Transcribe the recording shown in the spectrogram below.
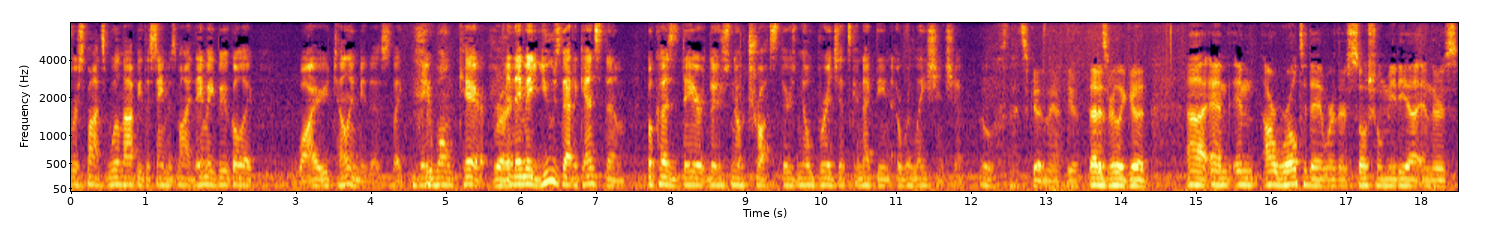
response will not be the same as mine. They may be go like, "Why are you telling me this?" Like they won't care, Right. and they may use that against them because there there's no trust. There's no bridge that's connecting a relationship. Oh, that's good, Matthew. That is really good. Uh, and in our world today, where there's social media and there's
